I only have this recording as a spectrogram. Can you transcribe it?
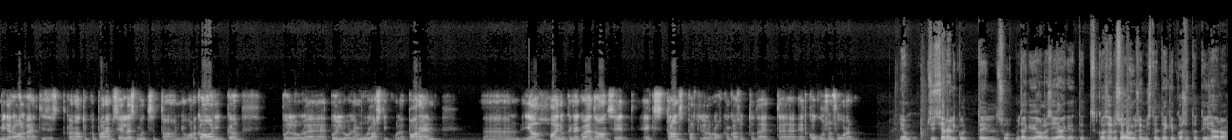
mineraalväetisest ka natuke parem selles mõttes, et ta on ju orgaanika põllule, põllule, mullastikule parem. Äh, jah, ainuke nagu häda on see, et eks transporti tuleb rohkem kasutada, et, et kogus on suurem ja siis järelikult teil suurt midagi alles ei jäägi, et, et ka selle soojuse, mis teil tekib, kasutate ise ära?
